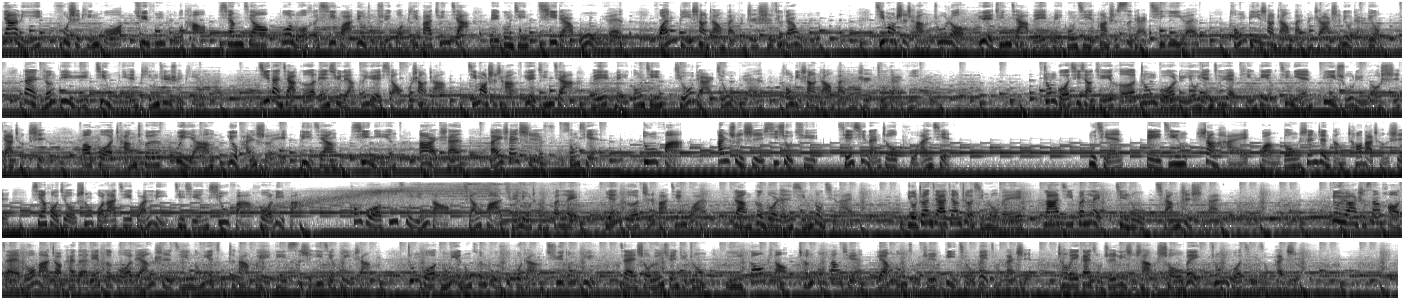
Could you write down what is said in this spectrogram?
鸭梨、富士苹果、飓风葡萄、香蕉、菠萝和西瓜六种水果批发均价每公斤七点五五元，环比上涨百分之十九点五。集贸市场猪肉月均价为每公斤二十四点七一元，同比上涨百分之二十六点六，但仍低于近五年平均水平。鸡蛋价格连续两个月小幅上涨，集贸市场月均价为每公斤九点九五元，同比上涨百分之九点一。中国气象局和中国旅游研究院评定今年避暑旅游十佳城市，包括长春、贵阳、六盘水、丽江、西宁、阿尔山、白山市抚松县、敦化、安顺市西秀区、黔西南州普安县。目前。北京、上海、广东、深圳等超大城市先后就生活垃圾管理进行修法或立法，通过督促引导、强化全流程分类、严格执法监管，让更多人行动起来。有专家将这形容为垃圾分类进入强制时代。六月二十三号，在罗马召开的联合国粮食及农业组织大会第四十一届会议上，中国农业农村部副部长屈冬玉在首轮选举中以高票成功当选粮农组织第九位总干事，成为该组织历史上首位中国籍总干事。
